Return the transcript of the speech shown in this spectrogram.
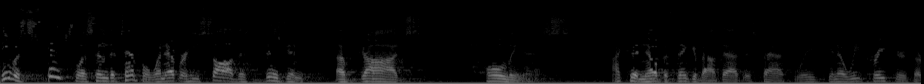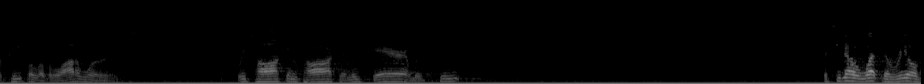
He was speechless in the temple whenever he saw this vision of God's holiness. I couldn't help but think about that this past week. You know, we preachers are people of a lot of words. We talk and talk, and we share and we teach. But you know what the real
